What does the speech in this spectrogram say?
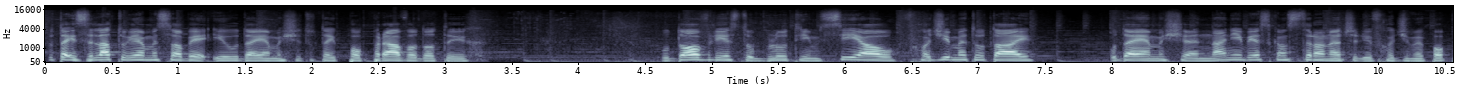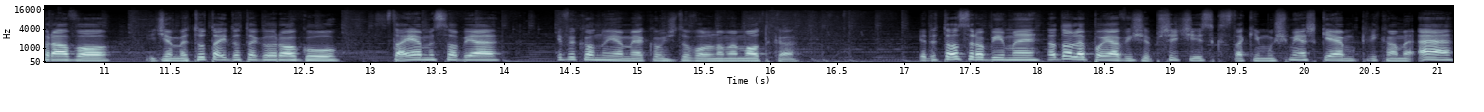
tutaj zlatujemy sobie i udajemy się tutaj po prawo do tych budowli, jest tu Blue Team CEO, wchodzimy tutaj, udajemy się na niebieską stronę, czyli wchodzimy po prawo, idziemy tutaj do tego rogu, stajemy sobie i wykonujemy jakąś dowolną emotkę. Kiedy to zrobimy, na dole pojawi się przycisk z takim uśmieszkiem, klikamy E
